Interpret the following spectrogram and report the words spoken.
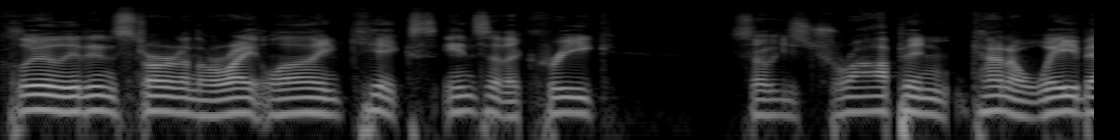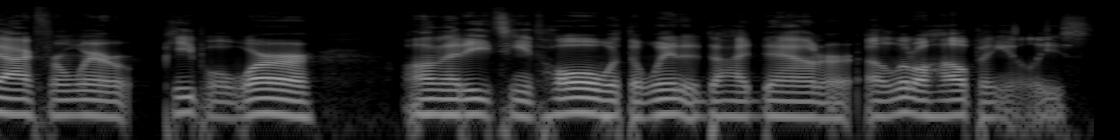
clearly didn't start on the right line, kicks into the creek. So he's dropping kind of way back from where people were on that 18th hole with the wind had died down, or a little helping at least.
